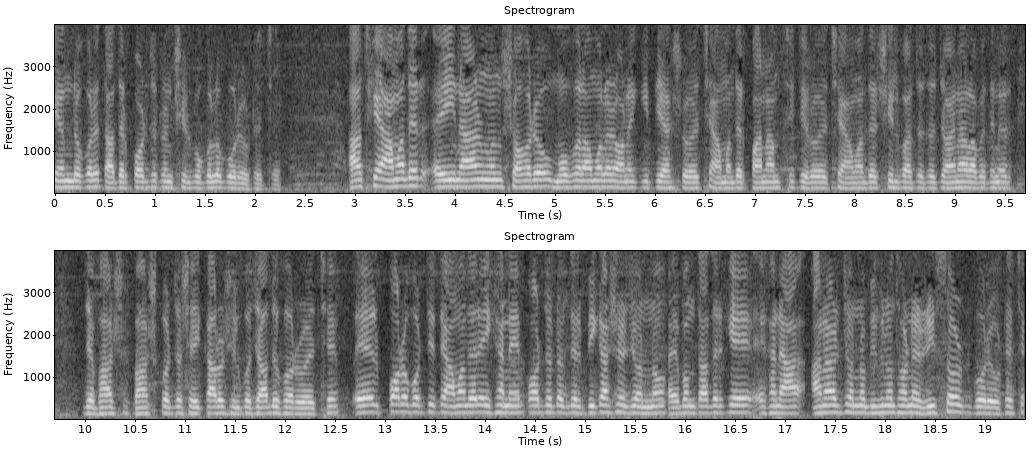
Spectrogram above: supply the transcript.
কেন্দ্র করে তাদের পর্যটন শিল্পগুলো গড়ে উঠেছে। আজকে আমাদের এই নারায়ণগঞ্জ শহরেও মোঘল আমলের অনেক ইতিহাস রয়েছে, আমাদের পানাম সিটি রয়েছে, আমাদের শিল্পাচার্য জয়নাল আবেদিনের যে ভাস, ভাস্কর্য, সেই কারুশিল্প জাদুঘর রয়েছে। এর পরবর্তীতে আমাদের এখানে পর্যটকদের বিকাশের জন্য এবং তাদেরকে এখানে আনার জন্য বিভিন্ন ধরনের রিসোর্ট গড়ে উঠেছে,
